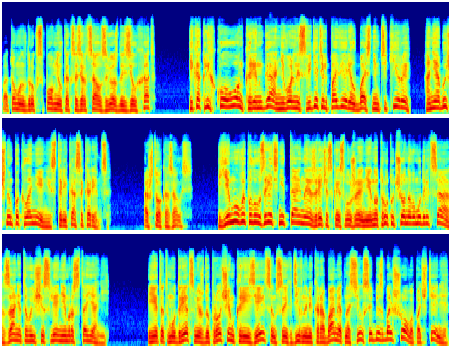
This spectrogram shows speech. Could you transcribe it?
Потом он вдруг вспомнил, как созерцал звезды Зилхат, и как легко он, Коренга, невольный свидетель, поверил басням Текиры о необычном поклонении старика-сокаремца. А что оказалось? Ему выпало узреть не тайное жреческое служение, но труд ученого-мудреца, занятого исчислением расстояний. И этот мудрец, между прочим, к коризейцам с их дивными коробами относился без большого почтения.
